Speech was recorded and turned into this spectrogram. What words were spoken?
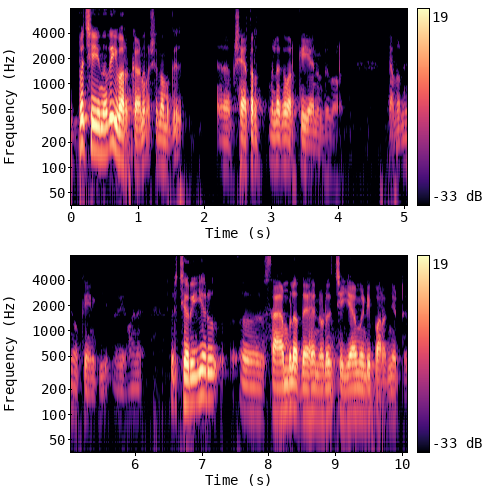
ഇപ്പം ചെയ്യുന്നത് ഈ വർക്കാണ് പക്ഷെ നമുക്ക് ക്ഷേത്രങ്ങളിലൊക്കെ വർക്ക് ചെയ്യാനുണ്ടെന്ന് പറഞ്ഞു. ഞാൻ പറഞ്ഞു ഓക്കെ എനിക്ക് അങ്ങനെ ഒരു ചെറിയൊരു സാമ്പിൾ അദ്ദേഹം എന്നോട് ചെയ്യാൻ വേണ്ടി പറഞ്ഞിട്ട്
